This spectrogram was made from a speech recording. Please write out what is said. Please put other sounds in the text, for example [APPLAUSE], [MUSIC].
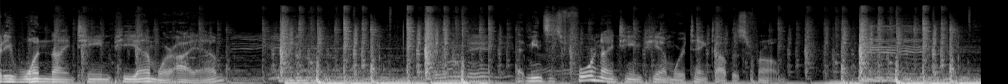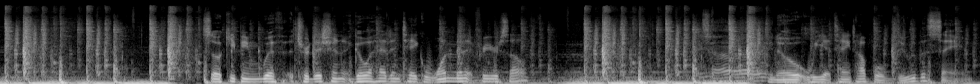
already 1:19 p.m. where I am. That means it's 4:19 p.m. where TankTop is from. So, keeping with tradition, go ahead and take one minute for yourself. You know, we at TankTop will do the same.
